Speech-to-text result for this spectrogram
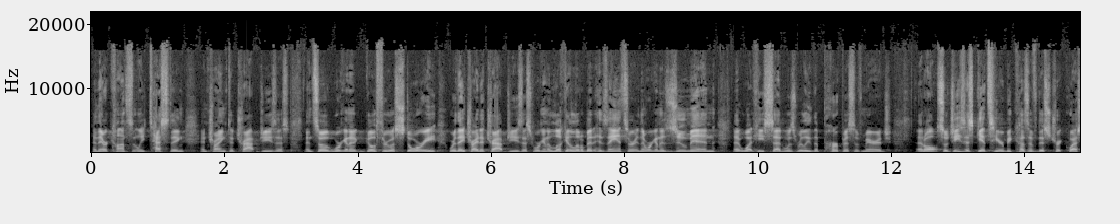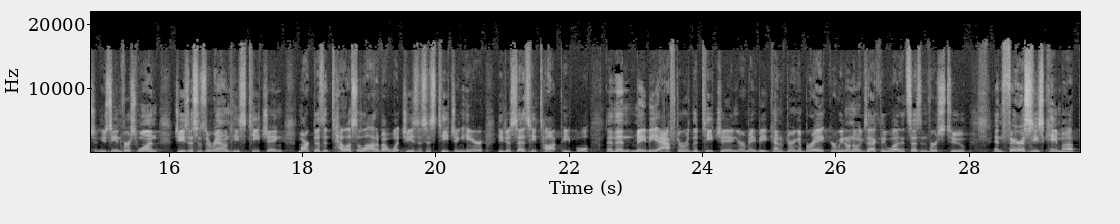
and they're constantly testing and trying to trap Jesus. And so we're going to go through a story where they try to trap Jesus. We're going to look at a little bit his answer, and then we're going to zoom in at what he said was really the purpose of marriage at all. So Jesus gets here because of this trick question. You see in verse 1, Jesus is around, he's teaching. Mark doesn't tell us a lot about what Jesus is teaching here. He just says he taught people. And then maybe after the teaching, or maybe kind of during a break, or we don't know exactly what, it says in verse 2 And Pharisees came up,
